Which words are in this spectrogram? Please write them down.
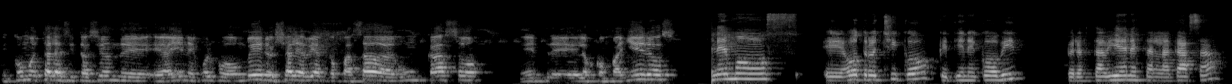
Eh, ¿Cómo está la situación de eh, ahí en el cuerpo bombero? ¿Ya le había pasado algún caso entre los compañeros? Tenemos otro chico que tiene COVID, pero está bien, está en la casa.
